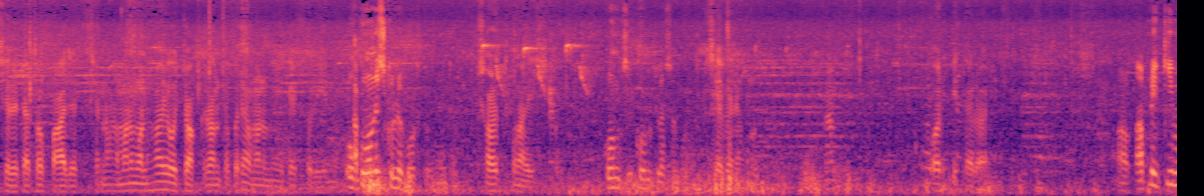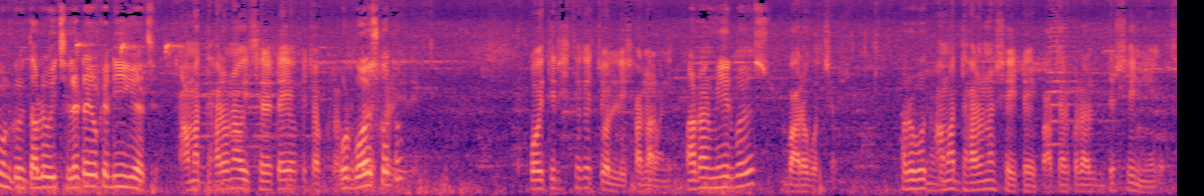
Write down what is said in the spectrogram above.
ছেলেটা তো পাওয়া যাচ্ছে না। আমার মনে হয় ও চক্রান্ত করে আমার মেয়েকে সরিয়ে নিই ও কোন স্কুলে পড়তো? শরৎ কুমার স্কুল। কোন কোন ক্লাসে পড়তো? সেভেনে পড়তো। অর্পিতা রয়। আপনি কি মনে করেন? তাহলে ওই ছেলেটাই ওকে নিয়ে গেছে আমার ধারণা ওই ছেলেটাই ওকে চক্র ওর বয়স কত? পঁয়ত্রিশ থেকে চল্লিশ আনুমানিক। আপনার মেয়ের বয়স? বারো বছর। আরও বছর। আমার ধারণা সেইটাই পাচার করার উদ্দেশ্যেই নিয়ে গেছে।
